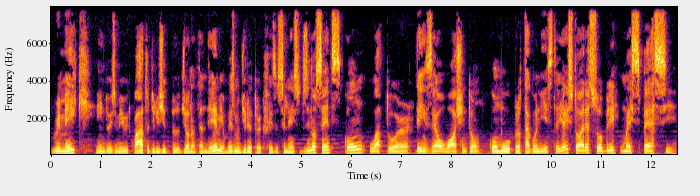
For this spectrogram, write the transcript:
remake em 2004 dirigido pelo Jonathan Demme, o mesmo diretor que fez O Silêncio dos Inocentes, com o ator Denzel Washington como protagonista. E a história é sobre uma espécie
